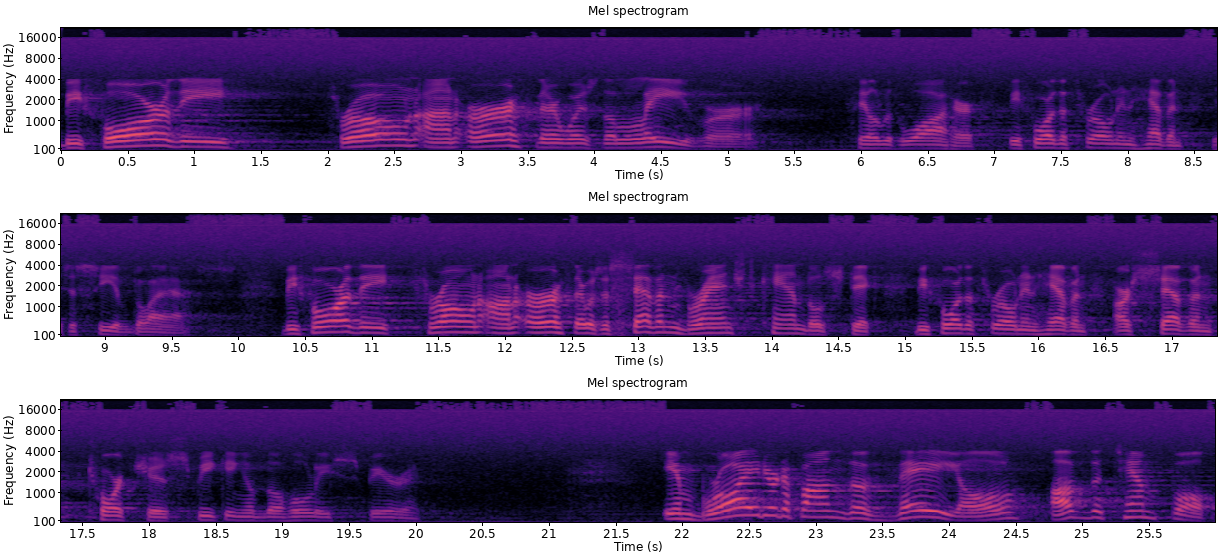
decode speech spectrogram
Before the throne on earth, there was the laver filled with water. Before the throne in heaven is a sea of glass. Before the throne on earth, there was a seven branched candlestick before the throne in heaven are seven torches speaking of the Holy Spirit. Embroidered upon the veil of the temple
